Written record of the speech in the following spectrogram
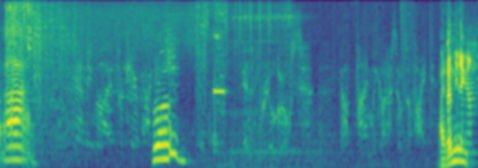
Ah! Standing by for care package. Run! Enemy real close. About time we got ourselves a fight. I don't even. him.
